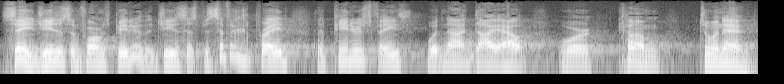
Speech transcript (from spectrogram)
See, Jesus informs Peter that Jesus has specifically prayed that Peter's faith would not die out or come to an end.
